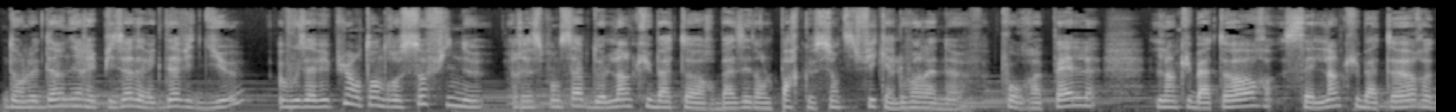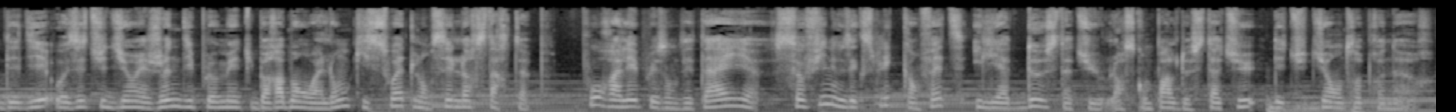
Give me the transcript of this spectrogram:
Dans le dernier épisode avec David Dieu, vous avez pu entendre Sophie Neu, responsable de l'incubateur basé dans le parc scientifique à Louvain-la-Neuve. Pour rappel, l'incubateur, c'est l'incubateur dédié aux étudiants et jeunes diplômés du Brabant wallon qui souhaitent lancer leur start-up. Pour aller plus en détail, Sophie nous explique qu'en fait, il y a deux statuts lorsqu'on parle de statut d'étudiant entrepreneur.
